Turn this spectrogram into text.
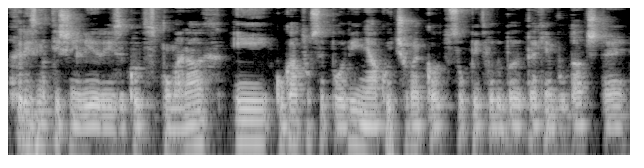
харизматични лидери, за които споменах. И когато се появи някой човек, който се опитва да бъде техен водач, те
